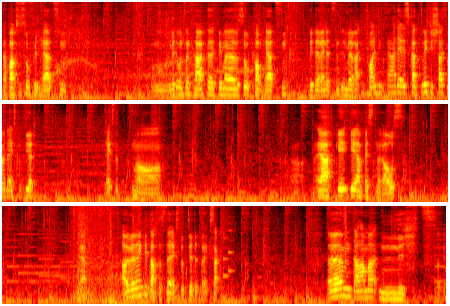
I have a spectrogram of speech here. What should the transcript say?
da brauchst du so viel Herzen. Und mit unserem Charakter kriegen wir so kaum Herzen. Bitte renn jetzt nicht in mir rein. Vor allen Dingen, ah, der ist gerade richtig scheiße, weil der explodiert. Der explodiert. Oh. Ja, geh, geh am besten raus. Ja. Aber ich mir nicht gedacht, dass der explodierte Drecksack. Ähm, da haben wir nichts. Okay.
